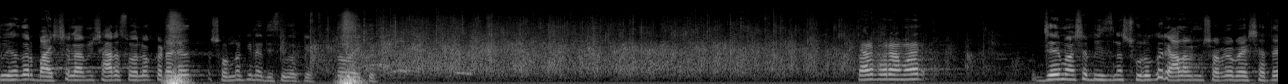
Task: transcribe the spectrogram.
দুই হাজার বাইশ সালে আমি সাড়ে ছয় লক্ষ টাকা স্বর্ণ কিনে দিছি ওকে, সবাইকে। তারপরে আমার যে মাসে বিজনেস শুরু করি, আলামিন সরকার ভাইয়ের সাথে,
